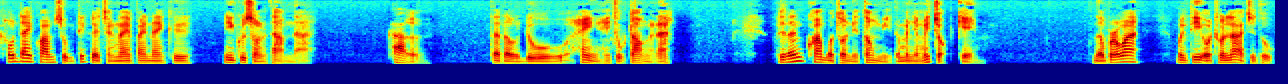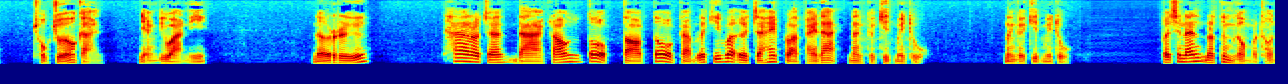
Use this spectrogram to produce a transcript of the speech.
เขาได้ความสุขที่เกิดจากในภายในคือ มีกุศลธรรมนะครับเออแต่เราดูให้ให้ถูกต้องอะนะเพราะฉะนั้นความอดทนเนี่ยต้องมีแต่มันยังไม่จบเกมเนอะเพราะว่าบางทีอดทนแล้วอาจจะถูกฉกฉวยโอกาสอย่างที่ว่านี้เนอะหรือถ้าเราจะด่าเขาโต้ตอบโต้กลับ แล้วคิดว่าเออจะให้ปลอดภัยได้ นั่นก็คิดไม่ถูก นั่นก็คิดไม่ถูก เพราะฉะนั้นเราต้องมีความอดทน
